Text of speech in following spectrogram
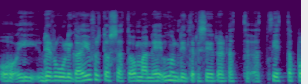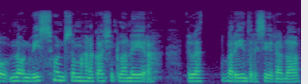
Och, det roliga är ju förstås att om man är hundintresserad att, att titta på någon viss hund som man har kanske planerat eller varit intresserad av,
